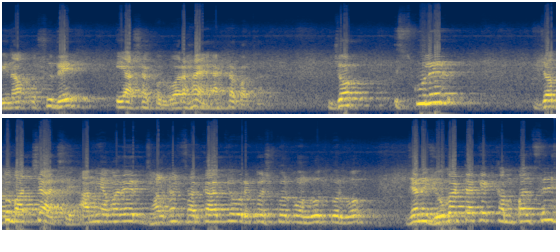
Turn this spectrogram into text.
বিনা ওষুধে, এই আশা করব। আর হ্যাঁ একটা কথা, যত স্কুলের যত বাচ্চা আছে, আমি আমাদের ঝাড়খণ্ড সরকারকেও রিকোয়েস্ট করব, অনুরোধ করব, যেন যোগাটাকে কম্পালসারি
